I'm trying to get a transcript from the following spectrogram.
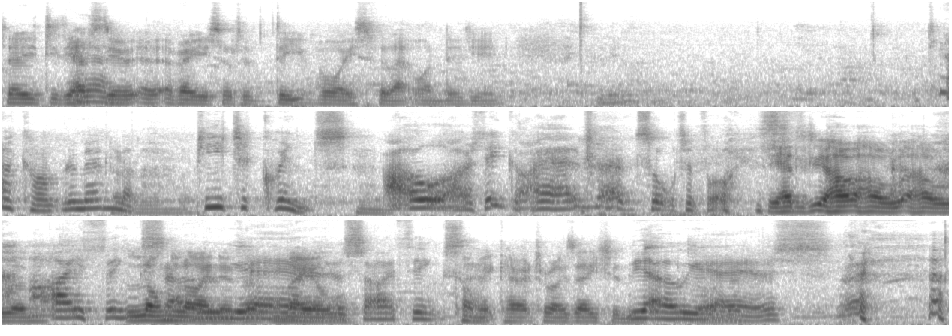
So did you have to do a, a very sort of deep voice for that one? Did you? I can't remember. remember. Peter Quince. Oh, I think I had that sort of voice. He had how how how um, I think long so, line of, uh, male I think so. comic characterisations. Yeah, oh rather. yes. but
